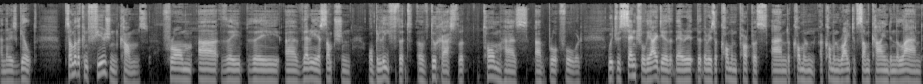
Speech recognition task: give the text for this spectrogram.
and there is guilt. Some of the confusion comes from uh, the the uh, very assumption or belief that of duchas that Tom has uh, brought forward, which was central. The idea that there is, that there is a common purpose and a common a common right of some kind in the land,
